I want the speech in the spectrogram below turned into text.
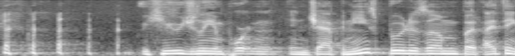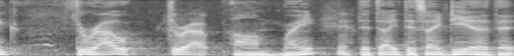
hugely important in Japanese Buddhism, but I think throughout, Throughout. um, right? Yeah. That I, this idea that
